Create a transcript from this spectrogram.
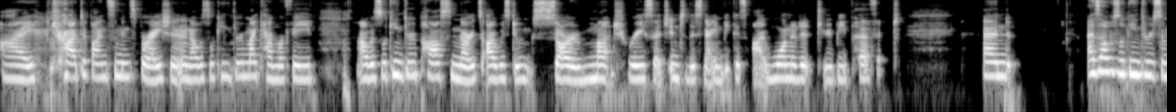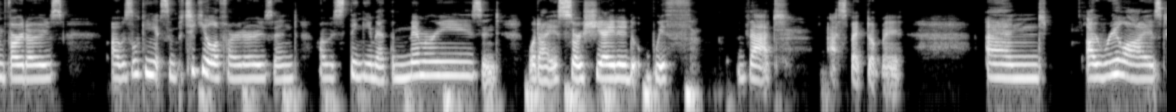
I tried to find some inspiration and I was looking through my camera feed. I was looking through past notes. I was doing so much research into this name because I wanted it to be perfect. And as I was looking through some photos, I was looking at some particular photos and I was thinking about the memories and what I associated with that aspect of me. And I realized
